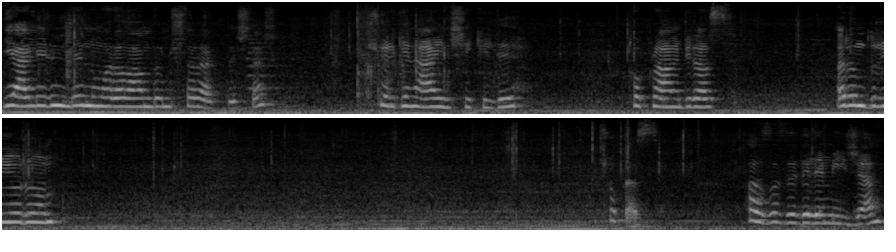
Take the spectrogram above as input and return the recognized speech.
Diğerlerini de numaralandırmışlar arkadaşlar. Şöyle gene aynı şekilde toprağını biraz arındırıyorum. Çok az. Fazla zedelemeyeceğim.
